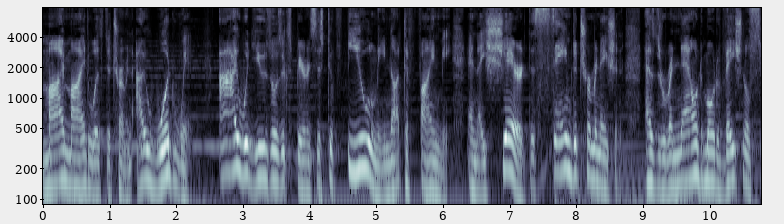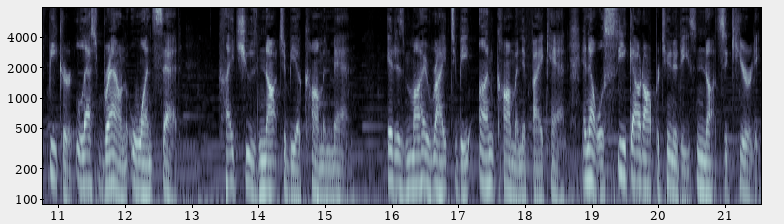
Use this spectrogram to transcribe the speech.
My mind was determined. I would win. I would use those experiences to fuel me, not to define me. And I shared the same determination as the renowned motivational speaker Les Brown once said I choose not to be a common man. It is my right to be uncommon if I can, and I will seek out opportunities, not security.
